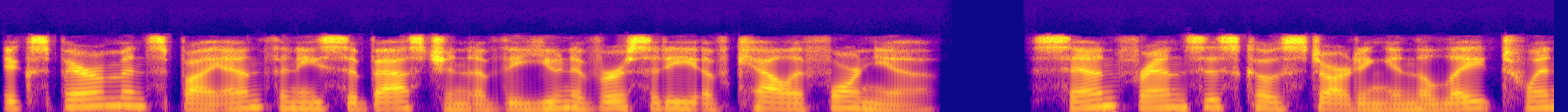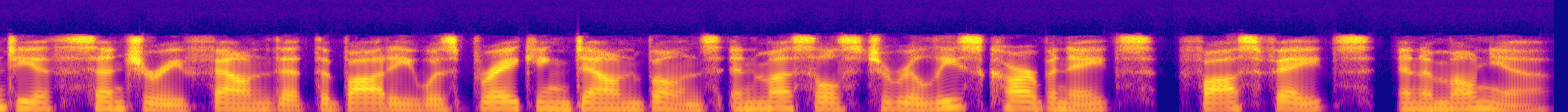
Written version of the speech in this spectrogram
Experiments by Anthony Sebastian of the University of California, San Francisco starting in the late 20th century found that the body was breaking down bones and muscles to release carbonates, phosphates, and ammonia,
